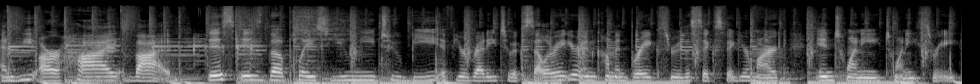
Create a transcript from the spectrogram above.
and we are high vibe. This is the place you need to be if you're ready to accelerate your income and break through the six figure mark in 2023.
